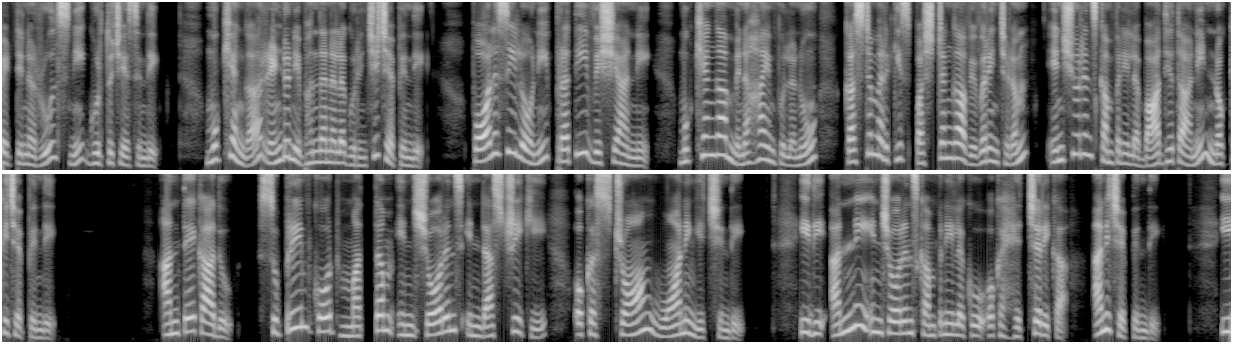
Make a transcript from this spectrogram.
పెట్టిన రూల్స్ని గుర్తుచేసింది ముఖ్యంగా రెండు నిబంధనల గురించి చెప్పింది. పాలసీలోని ప్రతి విషయాన్ని ముఖ్యంగా మినహాయింపులను కస్టమర్కి స్పష్టంగా వివరించడం ఇన్సూరెన్స్ కంపెనీల బాధ్యత అని నొక్కి చెప్పింది. అంతేకాదు సుప్రీంకోర్టు మొత్తం ఇన్షూరెన్స్ ఇండస్ట్రీకి ఒక స్ట్రాంగ్ వార్నింగ్ ఇచ్చింది. ఇది అన్ని ఇన్షూరెన్స్ కంపెనీలకు ఒక హెచ్చరిక అని చెప్పింది. ఈ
